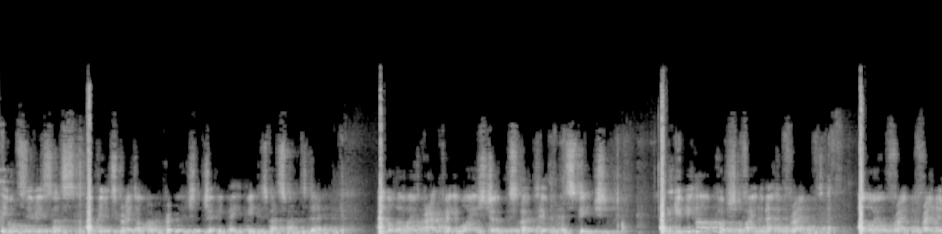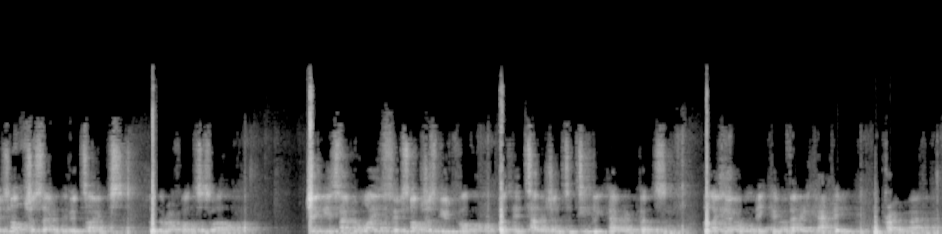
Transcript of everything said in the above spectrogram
In all seriousness, I feel it's a great honour and privilege that Jamie made me his best man today. And although I've cracked many wise jokes about him in his speech, I think you'd be hard pushed to find a better friend, a loyal friend, a friend who's not just there in the good times, but the rough ones as well. Jamie has found a wife who's not just beautiful, but an intelligent and deeply caring person that I know will make him a very happy and proud man.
